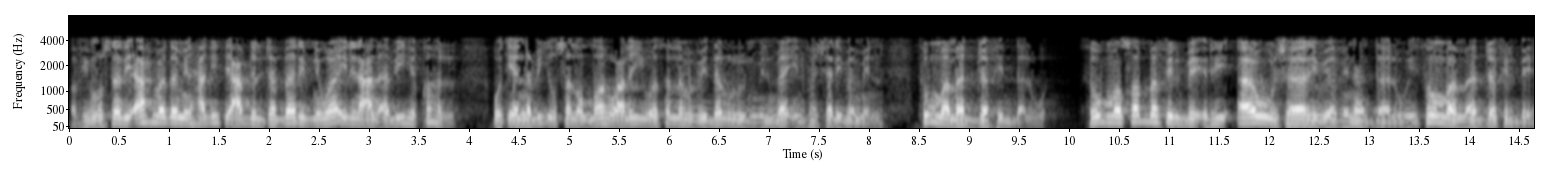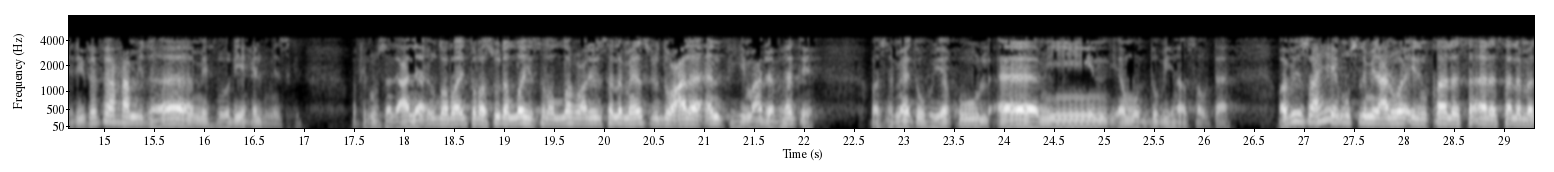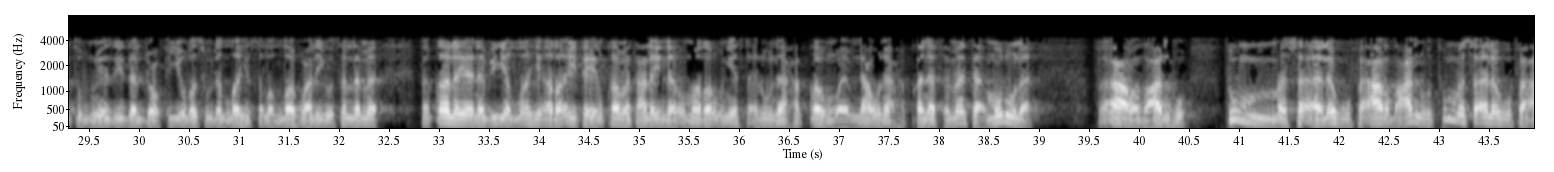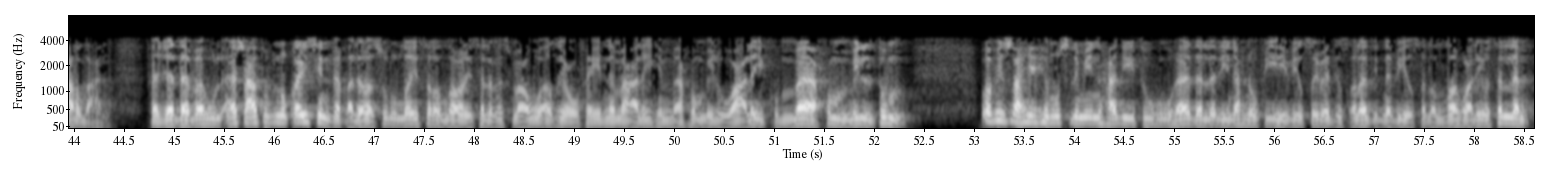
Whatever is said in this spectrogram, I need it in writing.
وفي مسند أحمد من حديث عبد الجبار بن وائل عن أبيه قال أتي النبي صلى الله عليه وسلم بدلو من ماء فشرب منه ثم مج في الدلو ثم صب في البئر أو شارب من الدلو ثم مج في البئر ففاح منها مثل ريح المسك. وفي المسند عنه أيضا رأيت رسول الله صلى الله عليه وسلم يسجد على أنفه مع جبهته وسمعته يقول آمين يمد بها صوته. وفي صحيح مسلم عن وائل قال سأل سلمة بن يزيد الجعفي رسول الله صلى الله عليه وسلم فقال يا نبي الله أرأيت إن قامت علينا أمراء يسألون حقهم ويمنعون حقنا فما تأمرنا؟ فأعرض عنه ثم سأله فأعرض عنه ثم سأله فأعرض عنه. فجذبه الأشعث بن قيس فقال رسول الله صلى الله عليه وسلم اسمعوا وأطيعوا فإنما عليهم ما حملوا وعليكم ما حملتم. وفي صحيح مسلم حديثه هذا الذي نحن فيه في صفة صلاة النبي صلى الله عليه وسلم.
